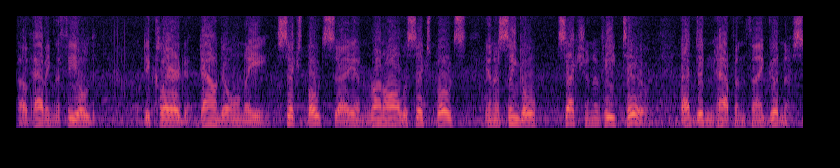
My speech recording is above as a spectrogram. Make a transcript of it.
of having the field declared down to only six boats, say, and run all the six boats in a single section of Heat 2. That didn't happen, thank goodness.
